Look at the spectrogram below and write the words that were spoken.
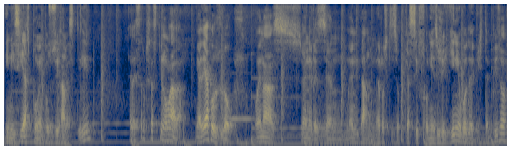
η μισή ας πούμε που του είχαμε στείλει, επέστρεψαν στην ομάδα για διάφορους λόγους. Ο ένας δεν έπαιζε, δεν ήταν μέρος της οποίας συμφωνία είχε γίνει, οπότε ήρθε πίσω.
